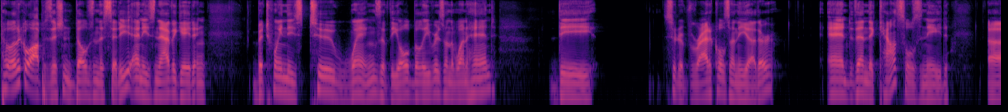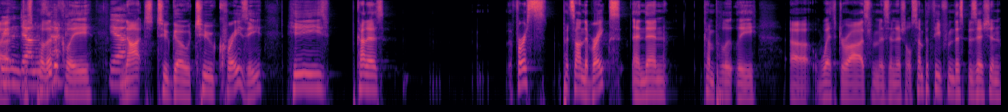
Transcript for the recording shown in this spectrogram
political opposition builds in the city, and he's navigating between these two wings of the old believers on the one hand, the sort of radicals on the other, and then the councils need uh, just politically yeah. not to go too crazy. He kind of first puts on the brakes and then completely uh, withdraws from his initial sympathy from this position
